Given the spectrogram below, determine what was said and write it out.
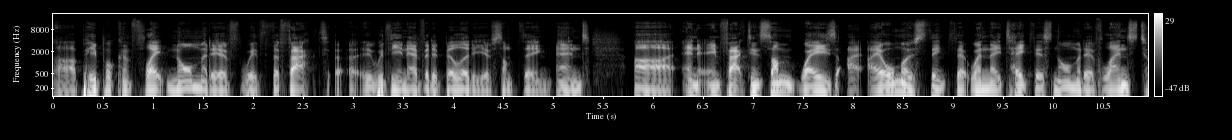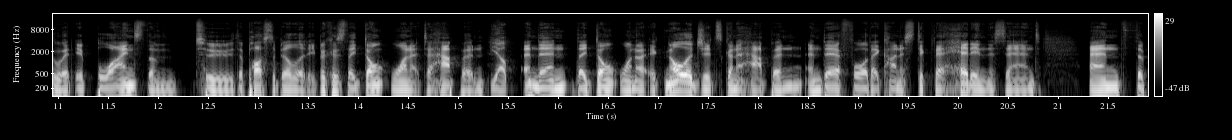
uh, people conflate normative with the fact, uh, with the inevitability of something, and uh, and in fact, in some ways, I, I, almost think that when they take this normative lens to it, it blinds them to the possibility because they don't want it to happen. Yep. And then they don't want to acknowledge it's going to happen. And therefore, they kind of stick their head in the sand. And the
